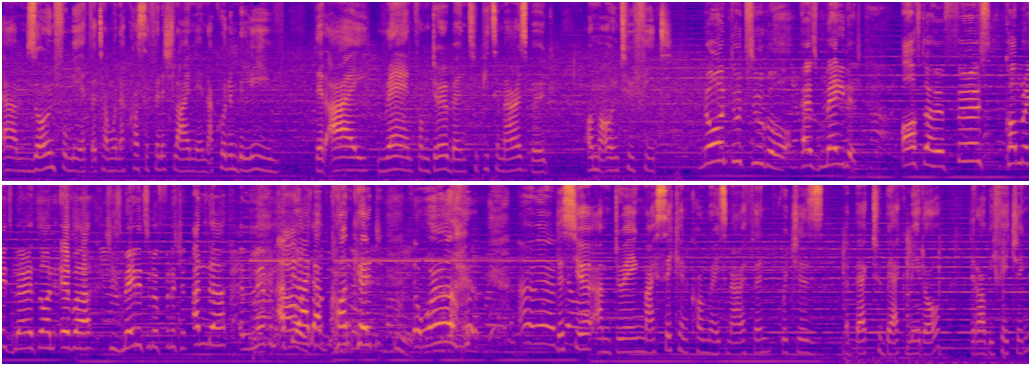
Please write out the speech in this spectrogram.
um, zone for me at the time when I crossed the finish line and I couldn't believe that I ran from Durban to Pietermaritzburg on my own two feet. Nontuthuko has made it. After her first Comrades Marathon ever, she's made it to the finish in under 11 I hours. feel like I've conquered the world. I mean, This year I'm doing my second Comrades Marathon, which is a back-to-back medal that I'll be fetching.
